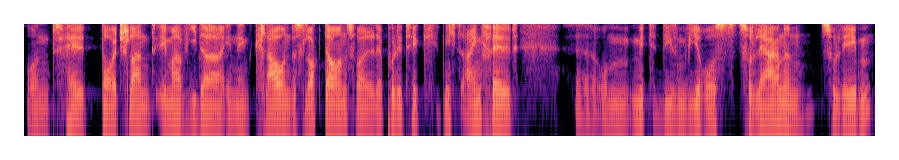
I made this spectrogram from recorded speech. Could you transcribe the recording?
und hält Deutschland immer wieder in den Klauen des Lockdowns, weil der Politik nichts einfällt, äh, um mit diesem Virus zu lernen, zu leben.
